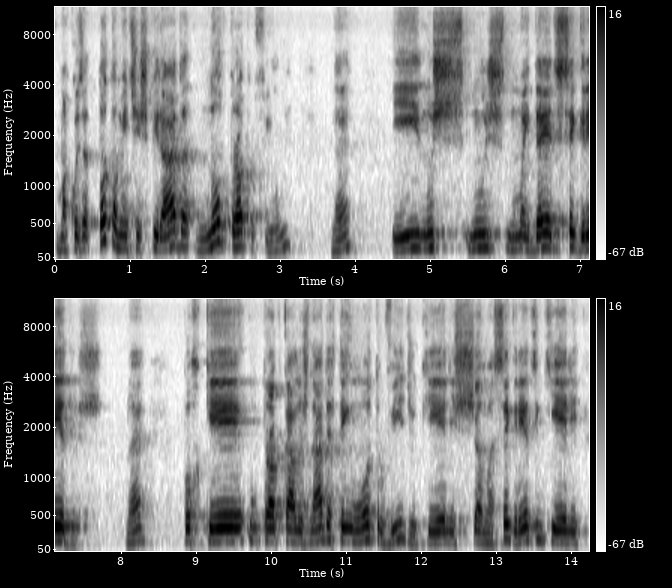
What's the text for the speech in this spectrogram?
uma coisa totalmente inspirada no próprio filme, né? e nos, nos, numa ideia de segredos, né? porque o próprio Carlos Nader tem um outro vídeo que ele chama Segredos, em que ele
